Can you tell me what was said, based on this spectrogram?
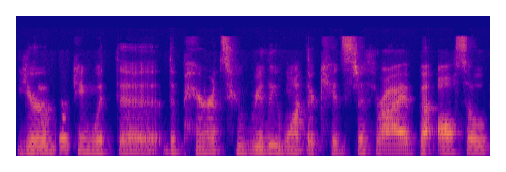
You're yeah. working with the the parents who really want their kids to thrive but also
